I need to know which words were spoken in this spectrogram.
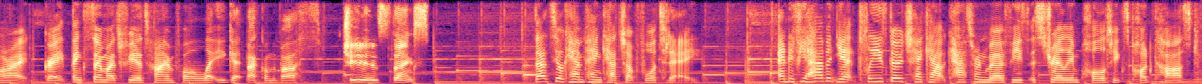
All right, great. Thanks so much for your time, Paul. I'll let you get back on the bus. Cheers. Thanks. That's your campaign catch up for today. And if you haven't yet, please go check out Katharine Murphy's Australian Politics podcast.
